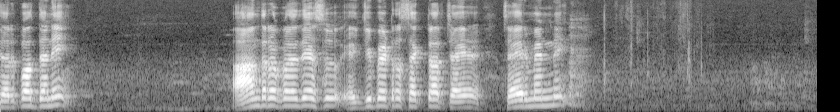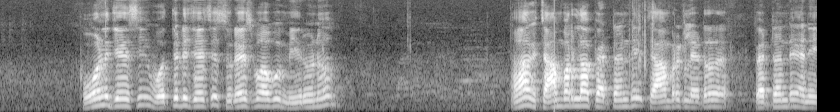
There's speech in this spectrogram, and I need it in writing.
సరిపోద్దని ఆంధ్రప్రదేశ్ ఎగ్జిబిటర్ సెక్టర్ చైర్మన్ని ఫోన్లు చేసి ఒత్తిడి చేసి సురేష్ బాబు మీరును ఛాంబర్లో పెట్టండి ఛాంబర్కి లెటర్ పెట్టండి అని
